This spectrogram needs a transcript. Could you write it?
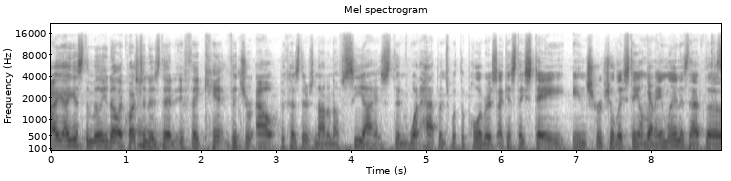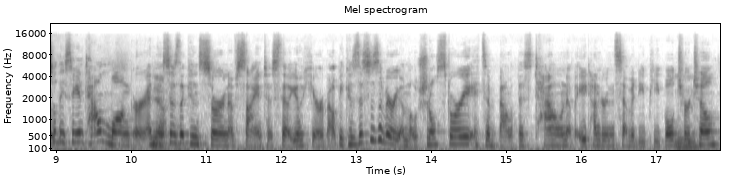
I, I guess the million dollar question is then if they can't venture out because there's not enough sea ice, then what happens with the polar bears? I guess they stay in Churchill, they stay on the Yep. mainland. Is that the. So they stay in town longer, and this is the concern of scientists that you'll hear about because this is a very emotional story. It's about this town of 870 people, Mm-hmm. Churchill,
